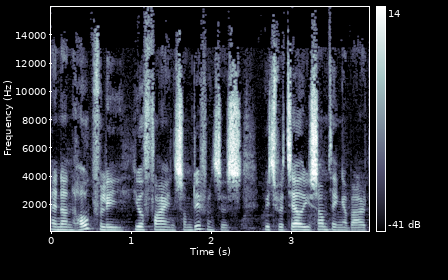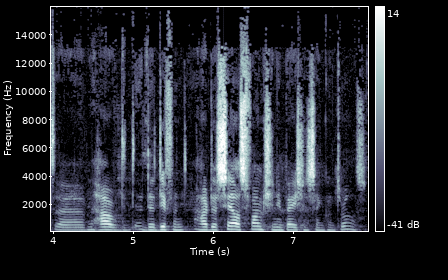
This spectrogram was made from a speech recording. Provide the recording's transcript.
And then hopefully you'll find some differences, which will tell you something about uh, how the, the, different how the cells function in patients and controls.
